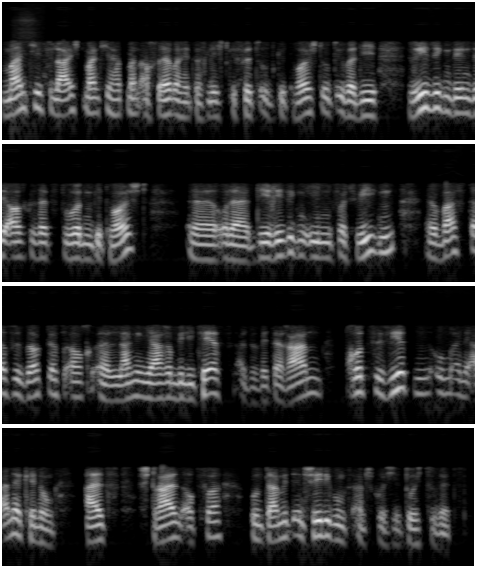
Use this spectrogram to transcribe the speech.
Manche vielleicht, manche hat man auch selber hinters Licht geführt und getäuscht und über die Risiken, denen sie ausgesetzt wurden, getäuscht äh, oder die Risiken ihnen verschwiegen, äh, was dafür sorgt, dass auch lange Jahre Militärs, also Veteranen, prozessierten, um eine Anerkennung als Strahlenopfer und damit Entschädigungsansprüche durchzusetzen.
